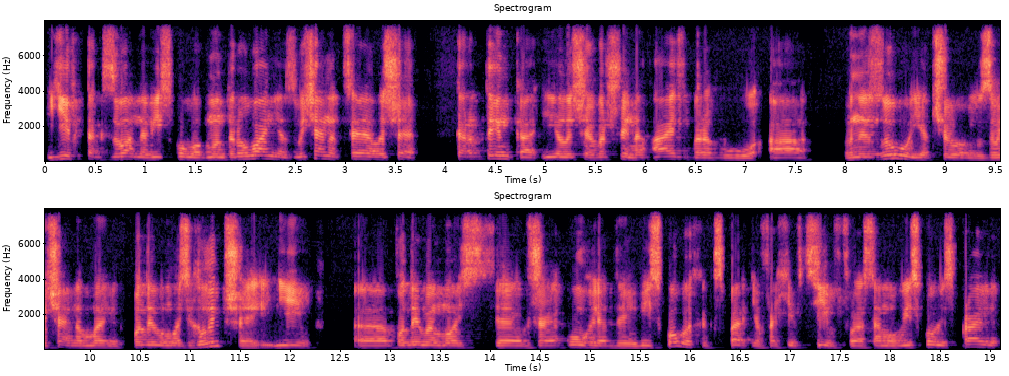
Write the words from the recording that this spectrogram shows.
Їх так зване військове обмундирування, звичайно, це лише картинка і лише вершина айсбергу. А внизу, якщо звичайно, ми подивимось глибше і е, подивимось е, вже огляди військових експертів, фахівців е, саме у військовій справі,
